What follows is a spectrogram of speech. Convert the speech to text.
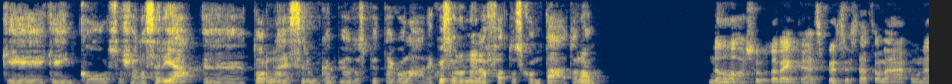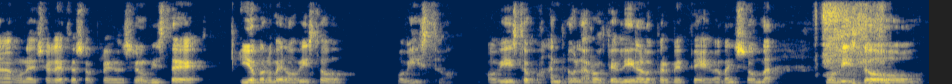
che, che è in corso, cioè la Serie A eh, torna a essere un campionato spettacolare. Questo non era affatto scontato, no? No, assolutamente, anzi questa è stata una, una, un'eccellente sorpresa. Se non viste, io perlomeno ho visto, ho visto, ho visto quando la rotellina lo permetteva, ma insomma ho visto,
